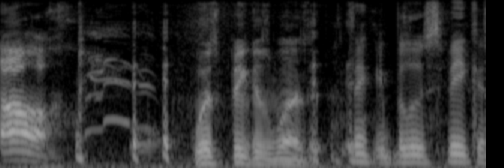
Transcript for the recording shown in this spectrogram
Oh, What speakers was it? I think it blew speaker.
